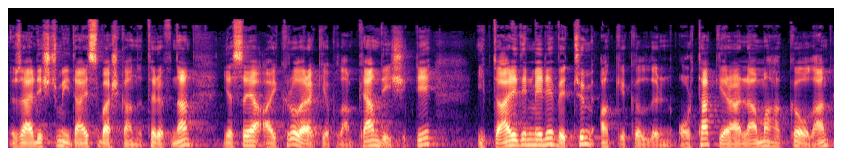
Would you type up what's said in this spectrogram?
Özelleştirme İdaresi Başkanlığı tarafından yasaya aykırı olarak yapılan plan değişikliği iptal edilmeli ve tüm Akyakalıların ortak yararlanma hakkı olan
